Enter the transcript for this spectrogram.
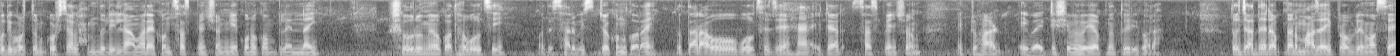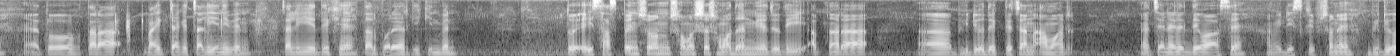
পরিবর্তন করছি, আলহামদুলিল্লাহ আমার এখন সাসপেনশন নিয়ে কোনো কমপ্লেন নাই। শোরুমেও কথা বলছি, ওদের সার্ভিস যখন করাই তো তারাও বলছে যে হ্যাঁ এটার সাসপেনশন একটু হার্ড এই বাইকটা সেভাবেই আপনার তৈরি করা। তো যাদের আপনার মাজায় প্রবলেম আছে তো তারা বাইকটা আগে চালিয়ে নেবেন, চালিয়ে দেখে তারপরে আর কি কিনবেন। তো এই সাসপেনশন সমস্যা সমাধান নিয়ে যদি আপনারা ভিডিও দেখতে চান, আমার চ্যানেলে দেওয়া আছে। আমি ডিসক্রিপশনে ভিডিও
